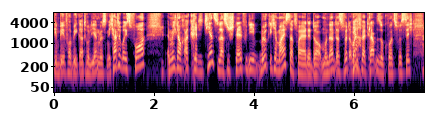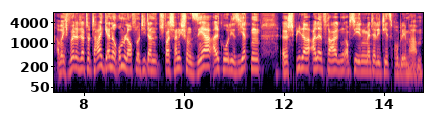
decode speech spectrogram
dem BVB gratulieren müssen. Ich hatte übrigens vor, mich noch akkreditieren zu lassen, schnell für die mögliche Meisterfeier der Dortmunder. Das wird aber ja. nicht mehr klappen so kurzfristig. Aber ich würde da total gerne rumlaufen und die dann wahrscheinlich schon sehr alkoholisierten äh, Spieler alle fragen, ob sie ein Mentalitätsproblem haben.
